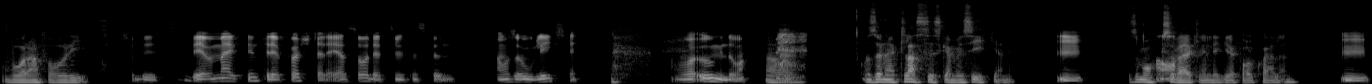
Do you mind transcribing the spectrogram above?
våran favorit. Absolut. Det, jag märkte inte det först eller Jag såg det efter en liten stund. Han var så olik sig. Han var ung då. Ja. Och så den här klassiska musiken. Mm. Som också Ja. verkligen ligger i folksjälen. Mm.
